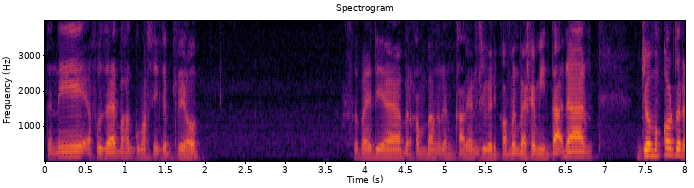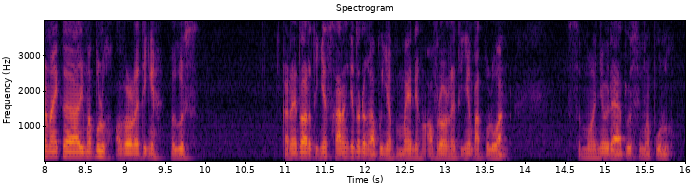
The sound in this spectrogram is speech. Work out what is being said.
dan ini Fuzair bakal gue masukin ke drill. Supaya dia berkembang dan kalian juga di komen banyak yang minta. Dan Joe McCord udah naik ke 50 overall ratingnya. Bagus. Karena itu artinya sekarang kita udah gak punya pemain yang overall ratingnya 40-an semuanya udah at least 50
